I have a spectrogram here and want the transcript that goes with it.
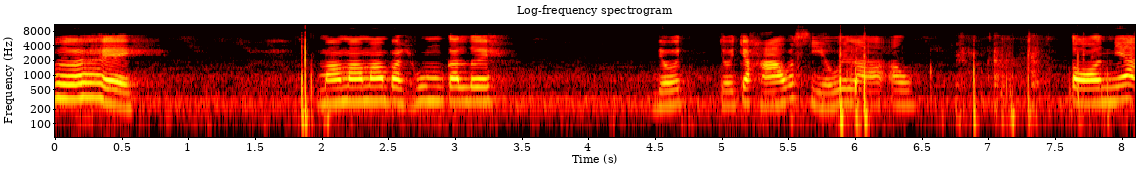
เฮ้ย มามามาประชุมกันเลย เดี๋ยว เดี๋ยวจะหาว่าเสียเวลาเอา ตอนเนี้ย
